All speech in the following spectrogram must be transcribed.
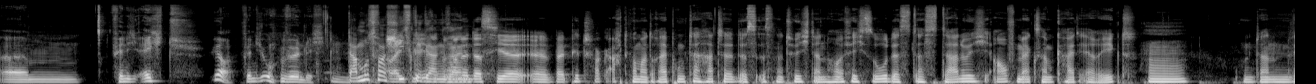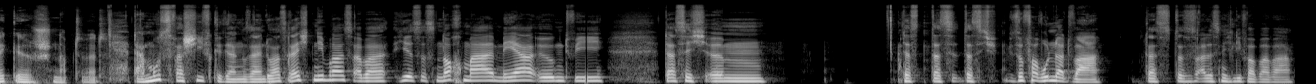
Ähm, finde ich echt, ja, finde ich ungewöhnlich. Da muss was schiefgegangen sein. Gerade, dass hier äh, bei Pitchfork 8,3 Punkte hatte, das ist natürlich dann häufig so, dass das dadurch Aufmerksamkeit erregt. Mhm und dann weggeschnappt wird. Da muss was schiefgegangen sein. Du hast recht, Nibras, aber hier ist es noch mal mehr irgendwie, dass ich, ähm, dass, dass, dass ich so verwundert war, dass, dass es alles nicht lieferbar war.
